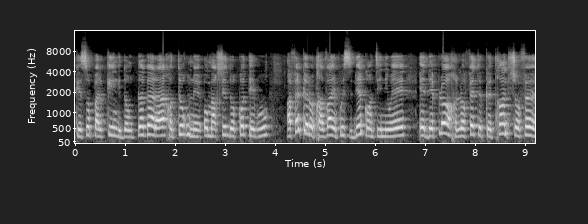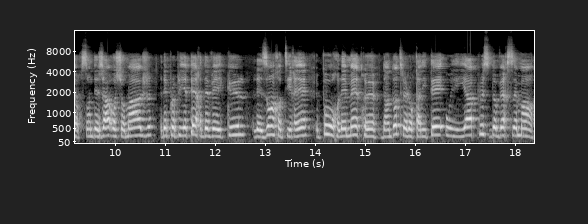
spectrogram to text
que ce parking dont Gagara retourne au marché de Kotebou afin que le travail puisse bien continuer et déplore le fait que 30 chauffeurs sont déjà au chômage. Les propriétaires des véhicules les ont retirés pour les mettre dans d'autres localités où il y a plus de versements.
